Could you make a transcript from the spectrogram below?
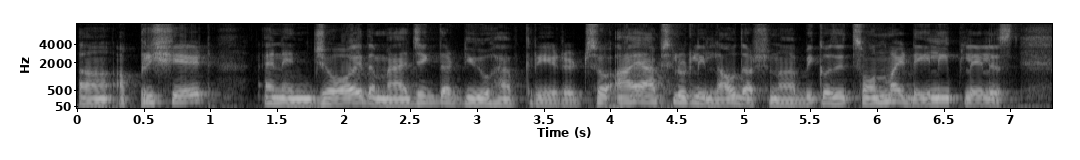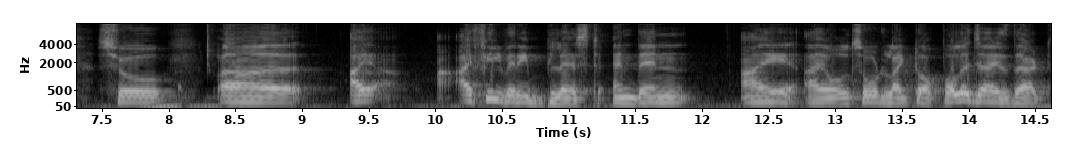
uh, appreciate and enjoy the magic that you have created. So I absolutely love Darshana because it's on my daily playlist. So uh, I I feel very blessed, and then I I also would like to apologize that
